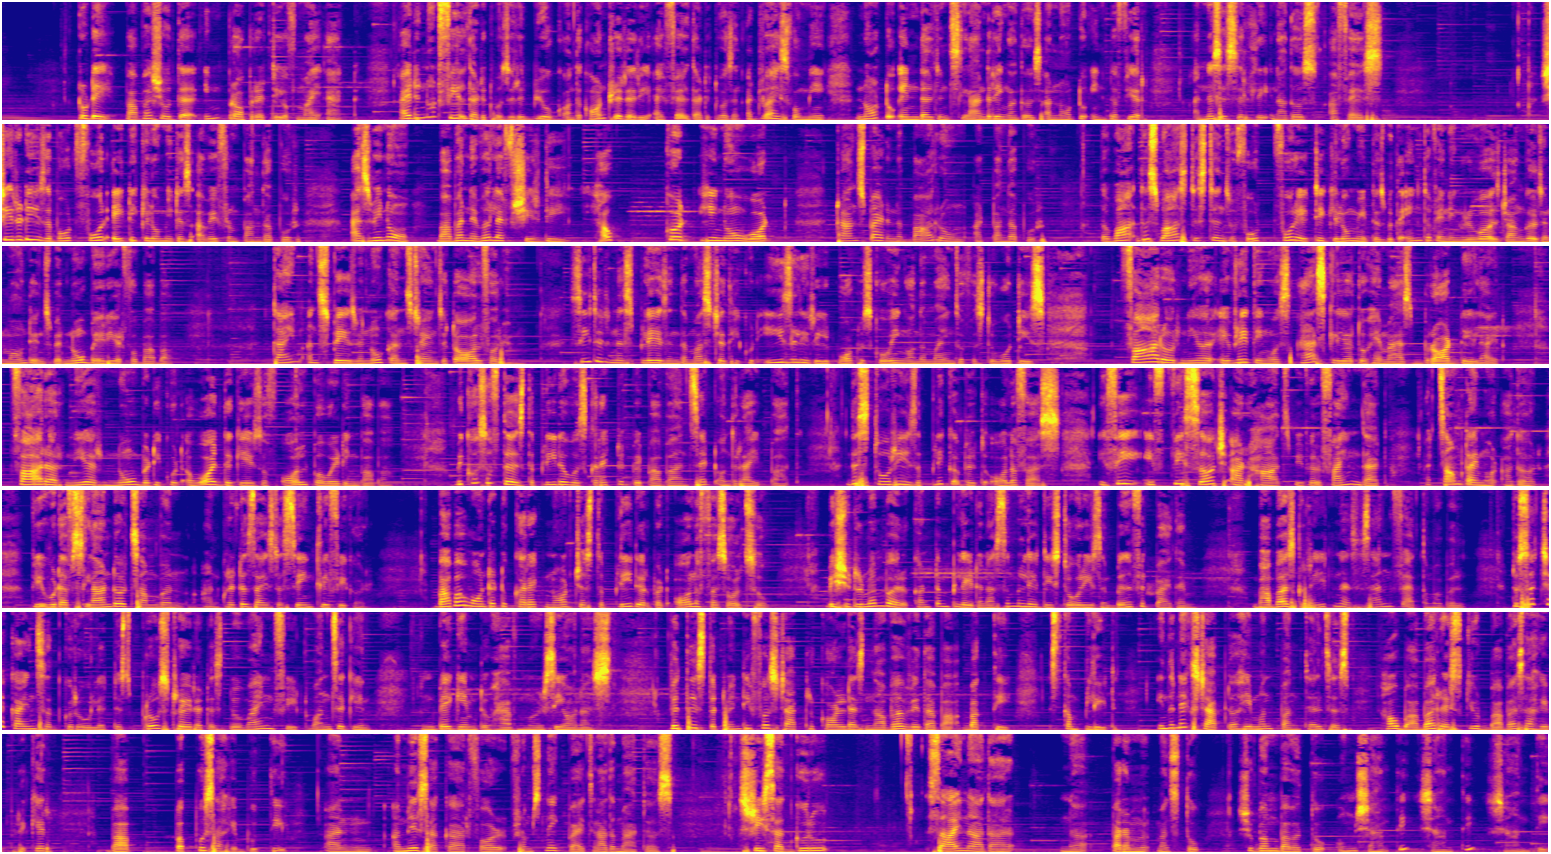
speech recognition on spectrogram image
Today, Baba showed the impropriety of my act. I did not feel that it was a rebuke. On the contrary, I felt that it was an advice for me not to indulge in slandering others and not to interfere unnecessarily in others' affairs. Shirdi is about 480 kilometers away from Pandharpur. As we know, Baba never left Shirdi. How could he know what transpired in a bar room at Pandharpur? Va- this vast distance of 4, 480 kilometers with the intervening rivers, jungles, and mountains were no barrier for Baba. Time and space were no constraints at all for him. Seated in his place in the masjid, he could easily read what was going on the minds of his devotees. Far or near, everything was as clear to him as broad daylight. Far or near, nobody could avoid the gaze of all pervading Baba. Because of this, the pleader was corrected by Baba and set on the right path. This story is applicable to all of us. If we if we search our hearts, we will find that at some time or other we would have slandered someone and criticized a saintly figure. Baba wanted to correct not just the pleader but all of us also. We should remember, contemplate, and assimilate these stories and benefit by them. Baba's greatness is unfathomable. To such a kind Sadguru, let us prostrate at his divine feet once again and beg him to have mercy on us. With this, the 21st chapter called as Navavida Bhakti is complete. In the next chapter, Hemant Pant tells us how Baba rescued Baba Sahib Rikir, Bab, Bappu Sahib Butti, and Amir Sakar for, from snake bites and other matters. Shri Sadhguru Sainath ಪರಮಸ್ತು. Shubham ಭವತ್ತು Om Shanti Shanti Shanti.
